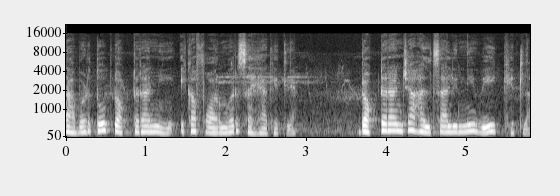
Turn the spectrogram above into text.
ताबडतोब डॉक्टरांनी एका फॉर्मवर सह्या घेतल्या. डॉक्टरांच्या हालचालींनी वेग घेतला.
